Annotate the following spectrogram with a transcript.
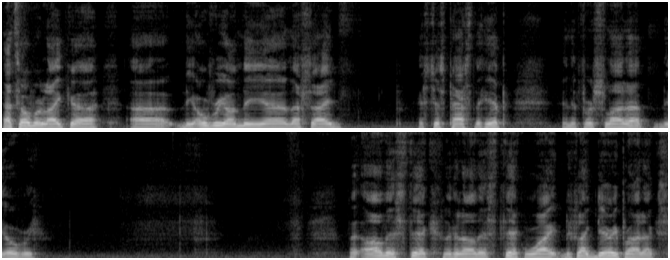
that's over like uh, uh, the ovary on the uh, left side. It's just past the hip and the first slot up, the ovary. But all this thick, look at all this thick white. Looks like dairy products,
